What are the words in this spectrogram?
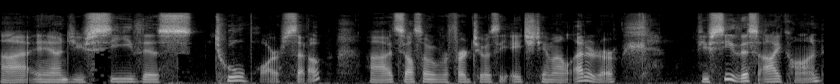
uh, and you see this toolbar set up. Uh, it's also referred to as the HTML editor. If you see this icon,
